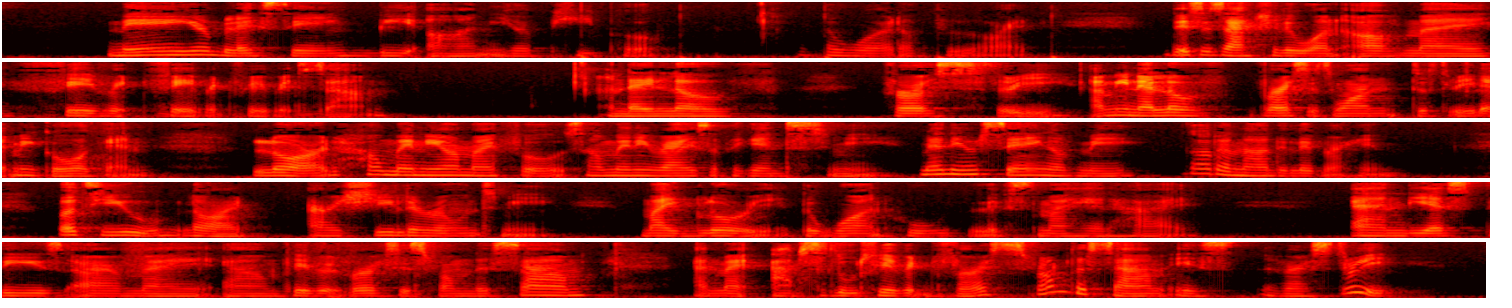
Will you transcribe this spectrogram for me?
May your blessing be on your people the word of the Lord. This is actually one of my favorite, favorite, favorite psalm. And I love verse 3. I mean, I love verses 1 to 3. Let me go again. Lord, how many are my foes? How many rise up against me? Many are saying of me, God will not deliver him. But you, Lord, are a shield around me, my glory, the one who lifts my head high. And yes, these are my um, favorite verses from the psalm. And my absolute favorite verse from the psalm is verse 3.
